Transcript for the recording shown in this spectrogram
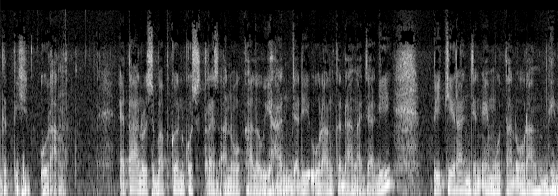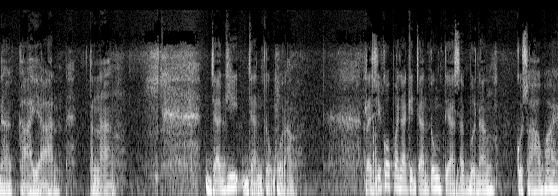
getih urang. eta anu disebabkan ku stres anu kalewihan. Jadi orang kedang jagi pikiran jeng emutan orang dina kaayaan tenang. Jagi jantung orang resiko penyakit jantung tiasa benang kusawai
